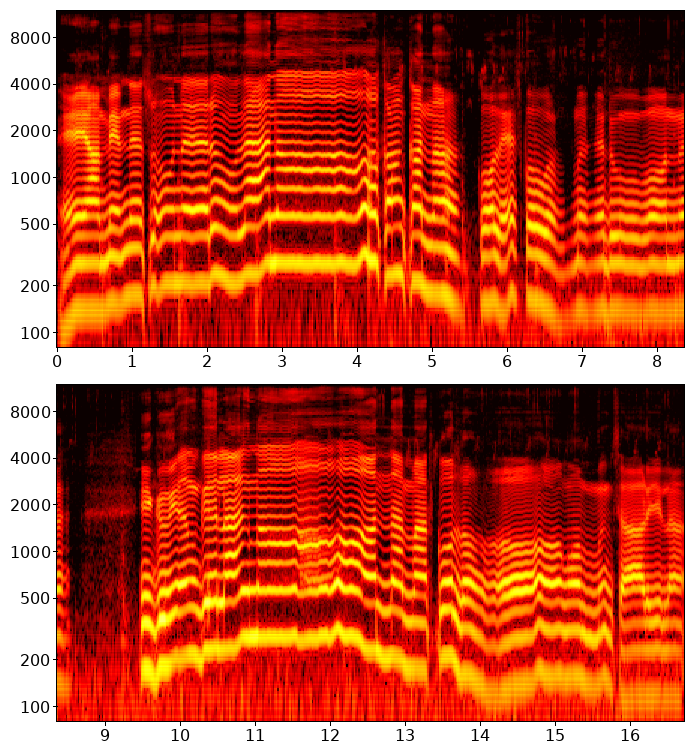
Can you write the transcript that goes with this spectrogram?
e amem ne suneru lano kangkana koles ko igu yem gelang no anamat kolo ngomeng sarila.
